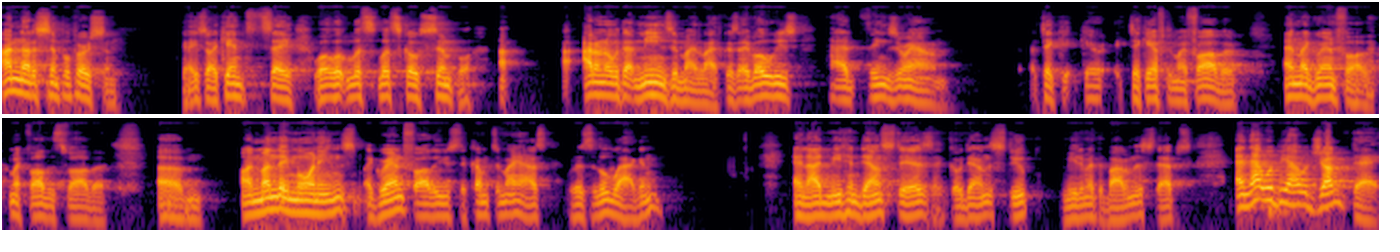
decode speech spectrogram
I'm not a simple person. Okay, so I can't say, well, let's let's go simple. I, I don't know what that means in my life because I've always had things around. I take care, take after my father and my grandfather, my father's father. Um, on Monday mornings, my grandfather used to come to my house with his little wagon, and I'd meet him downstairs. I'd go down the stoop, meet him at the bottom of the steps, and that would be our junk day.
